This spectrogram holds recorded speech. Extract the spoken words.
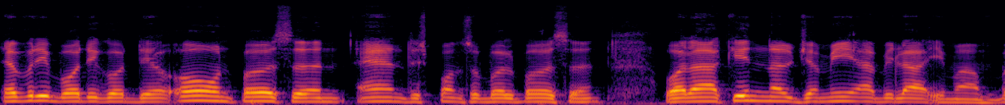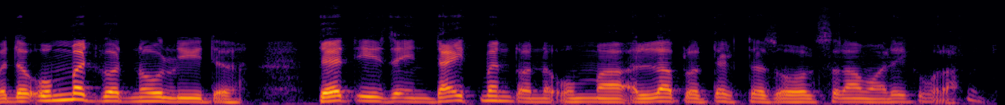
Everybody got their own person and responsible person. وَلَكِنَّ الْجَمِيعَ بِلَا imam. But the ummah got no leader. That is the indictment on the Ummah. Allah protect us all. Assalamu alaikum wa rahmatullah.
